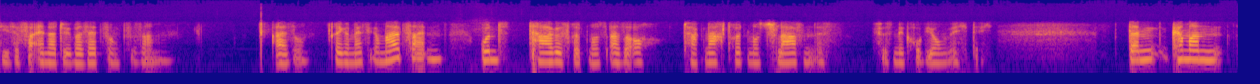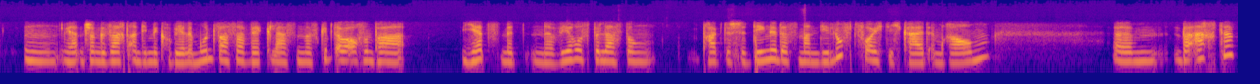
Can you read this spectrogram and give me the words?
diese veränderte Übersetzung zusammen. Also regelmäßige Mahlzeiten und Tagesrhythmus, also auch Tag-Nacht-Rhythmus, Schlafen ist fürs Mikrobiom wichtig. Dann kann man, hm, wir hatten schon gesagt, antimikrobielle Mundwasser weglassen. Es gibt aber auch so ein paar jetzt mit einer Virusbelastung praktische Dinge, dass man die Luftfeuchtigkeit im Raum ähm, beachtet.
